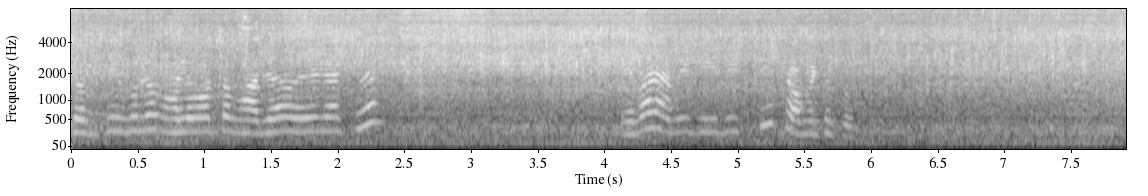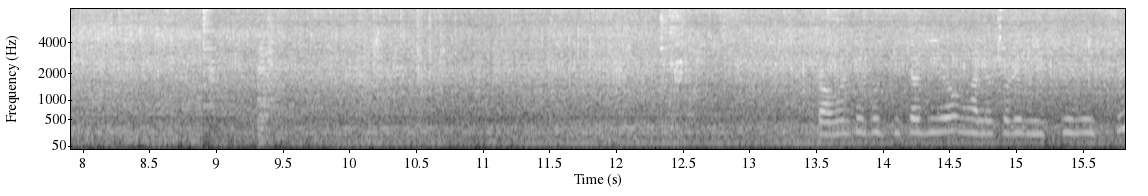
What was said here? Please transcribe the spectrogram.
সবজিগুলো ভালো মতো ভাজা হয়ে গেছে। এবার আমি দিয়ে দিচ্ছি টমেটো কুচি। টমেটো কুচিটা দিয়েও ভালো করে মিশিয়ে নিচ্ছি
